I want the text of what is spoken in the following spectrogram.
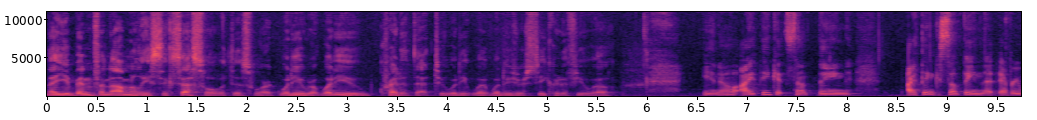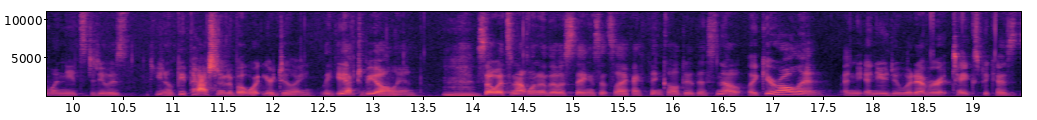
Now you've been phenomenally successful with this work. What do you what do you credit that to? What, you, what, what is your secret, if you will? You know, I think it's something I think something that everyone needs to do is, you know, be passionate about what you're doing. Like you have to be all in. Mm-hmm. So it's not one of those things that's like, I think I'll do this. No, like you're all in and, and you do whatever it takes because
